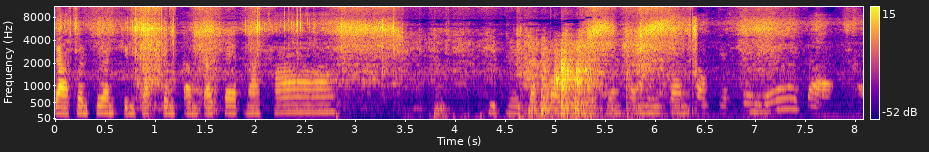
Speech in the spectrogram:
จ้าเพื่อนๆกินกับส้มตำกระแซบนะคะคลิปนี้จะขอลงในเพียงเท่านี้ก่อนเขาเก็บกุ้งเด้อจ้าเขา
